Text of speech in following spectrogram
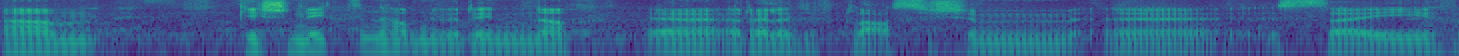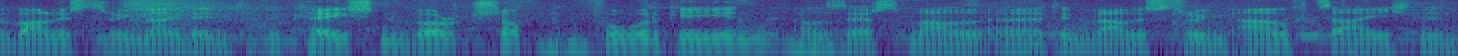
Ähm, geschnitten haben wir den nach äh, relativ klassischem äh, Save Value Stream Identification Workshop mhm. vorgehen. Also erstmal äh, den Value Stream aufzeichnen,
